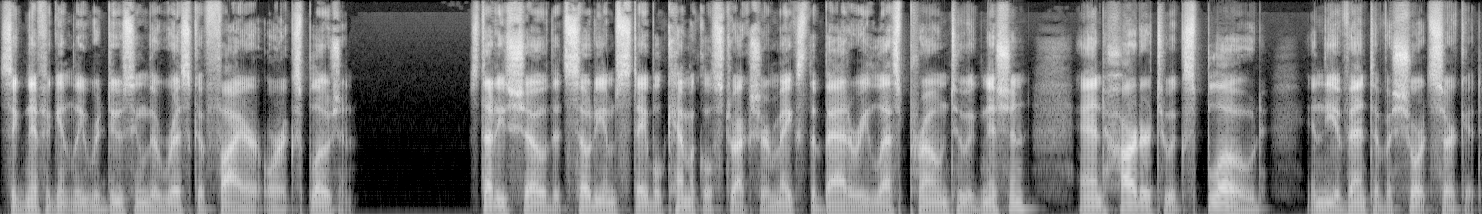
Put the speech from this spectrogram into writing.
significantly reducing the risk of fire or explosion. Studies show that sodium's stable chemical structure makes the battery less prone to ignition and harder to explode in the event of a short circuit,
